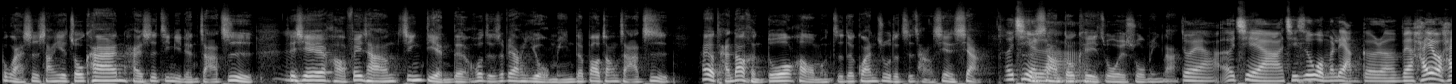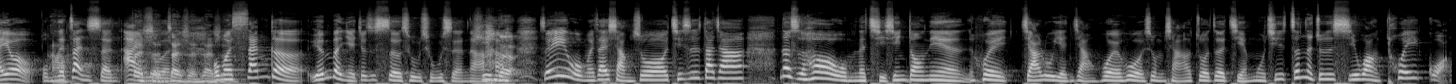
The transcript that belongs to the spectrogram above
不管是商业周刊还是经理人杂志这些好非常经典的或者是非常有名的报章杂志。还有谈到很多哈，我们值得关注的职场现象，而且上都可以作为说明啦。对啊，而且啊，其实我们两个人，还有还有我们的战神艾伦，战神战神我们三个原本也就是社畜出身啊，是的。所以我们在想说，其实大家那时候我们的起心动念会加入演讲会，或者是我们想要做这个节目，其实真的就是希望推广。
